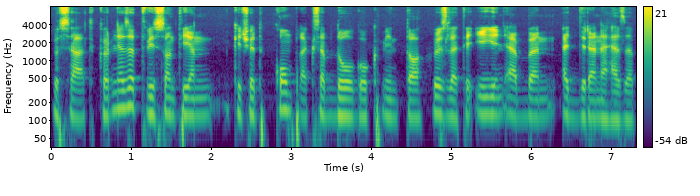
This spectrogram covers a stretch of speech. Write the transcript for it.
összeállt környezet, viszont ilyen kicsit komplexebb dolgok, mint a üzleti igény, ebben egyre nehezebb.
